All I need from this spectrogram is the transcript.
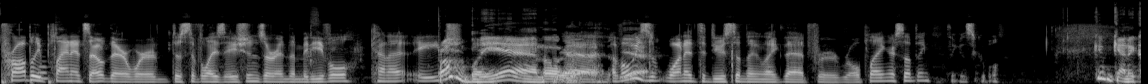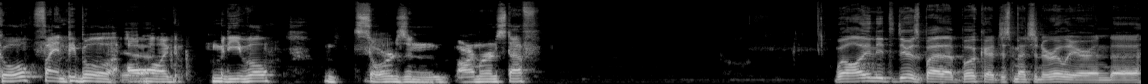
probably planets out there where the civilizations are in the medieval kind of age. Probably, yeah. Oh, Yeah, yeah. I've always wanted to do something like that for role playing or something. I think it's cool. Could be kind of cool. Fighting people Yeah. all like medieval, with swords and armor and stuff. Well, all you need to do is buy that book I just mentioned earlier, and uh,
